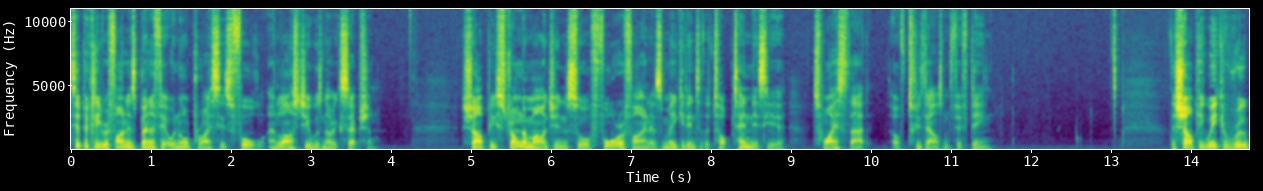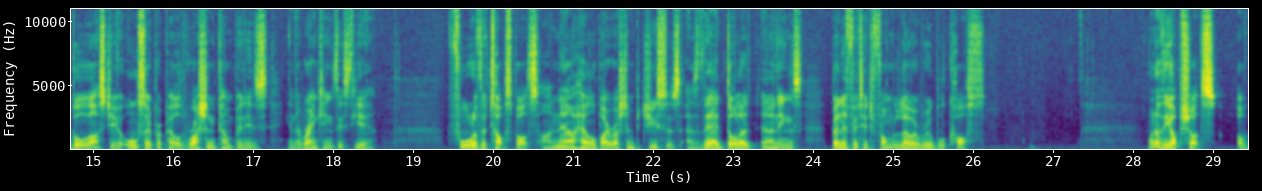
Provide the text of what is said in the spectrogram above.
Typically, refiners benefit when oil prices fall, and last year was no exception. Sharply stronger margins saw four refiners make it into the top 10 this year, twice that of 2015. The sharply weaker ruble last year also propelled Russian companies in the rankings this year. Four of the top spots are now held by Russian producers as their dollar earnings benefited from lower ruble costs. One of the upshots of,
